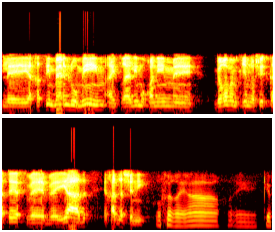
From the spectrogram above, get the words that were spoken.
ליחסים בינלאומיים, הישראלים מוכנים אה, ברוב המקרים להושיט כתף ויד אחד לשני. עופר, היה אה, כיף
